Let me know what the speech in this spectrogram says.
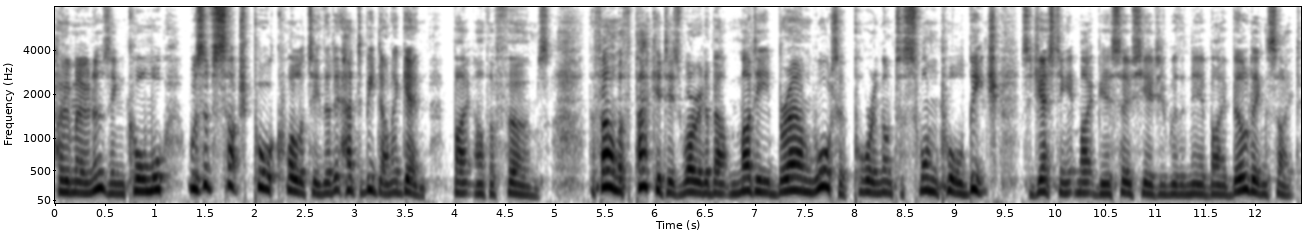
homeowners in Cornwall was of such poor quality that it had to be done again by other firms. The Falmouth Packet is worried about muddy brown water pouring onto Swanpool Beach, suggesting it might be associated with a nearby building site.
